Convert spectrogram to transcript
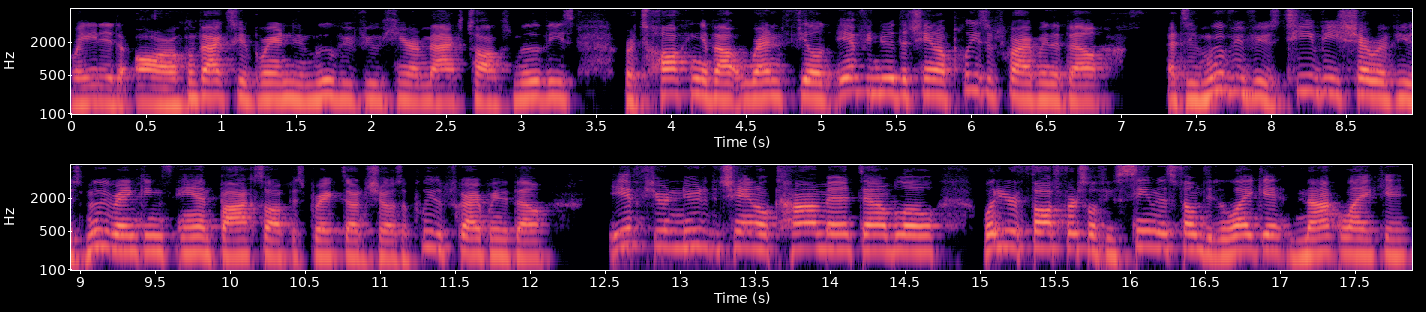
rated R. Welcome back to a brand new movie review here on Max Talks Movies. We're talking about Renfield. If you're new to the channel, please subscribe, ring the bell. I do movie reviews, TV show reviews, movie rankings, and box office breakdown shows. So please subscribe, ring the bell. If you're new to the channel, comment down below. What are your thoughts? First of all, if you've seen this film, did you like it, not like it?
